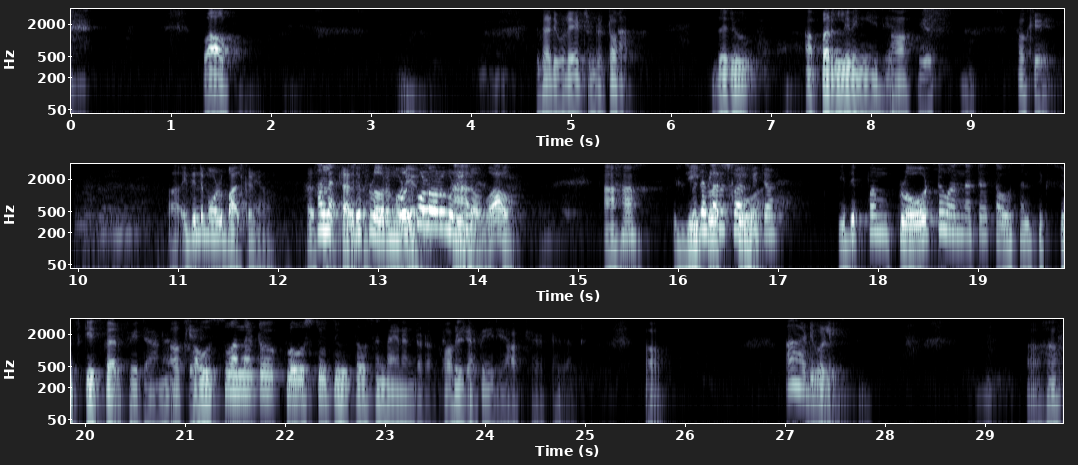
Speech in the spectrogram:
വാവ്. ഇത് അടിപൊളിയായിട്ടുണ്ട് കേട്ടോ ഇതൊരു അപ്പർ ലിവിങ് ഏരിയ ആ യെസ് ഓക്കെ ഇതിന്റെ മുകളിൽ ബാൽക്കണിയാണോ? അല്ല, ഒരു ഫ്ലോറും കൂടി ഫ്ലോറും കൂടി ഉണ്ടോ? വാവ്. ആഹാ. ജി പ്ലസ് സ്ക്വയർ ആ? ഇതിപ്പം പ്ലോട്ട് വന്നിട്ട് thousand six fifty square feet ആണ്. ഹൗസ് വന്നിട്ട് close to two thousand nine hundred ഉണ്ട്. Build up area okay okay oh ആ അടിപൊളി. ആഹാ.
